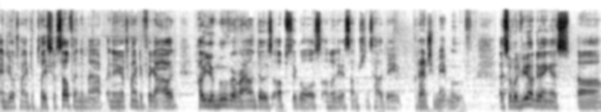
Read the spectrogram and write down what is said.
and you're trying to place yourself in the map and then you're trying to figure out how you move around those obstacles under the assumptions how they potentially may move. Uh, so what we are doing is uh,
